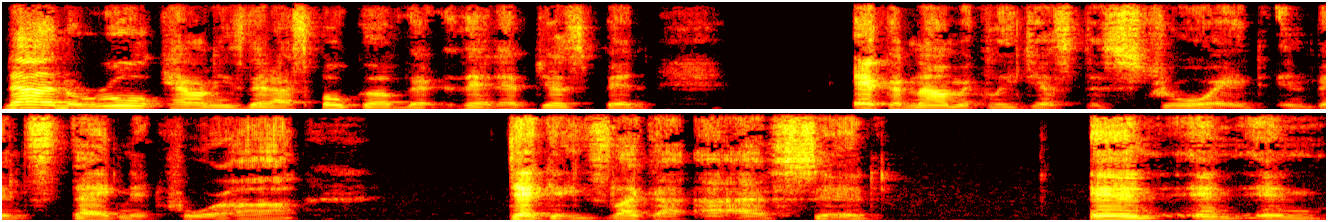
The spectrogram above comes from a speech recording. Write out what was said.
Now, in the rural counties that I spoke of that, that have just been economically just destroyed and been stagnant for uh, decades, like I, have said, and and and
